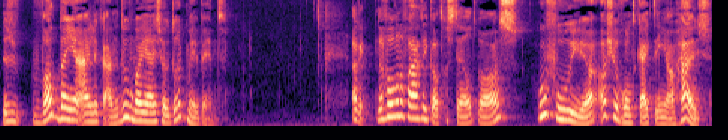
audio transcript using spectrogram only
Dus wat ben je eigenlijk aan het doen waar jij zo druk mee bent? Oké, de volgende vraag die ik had gesteld was: hoe voel je je als je rondkijkt in jouw huis?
